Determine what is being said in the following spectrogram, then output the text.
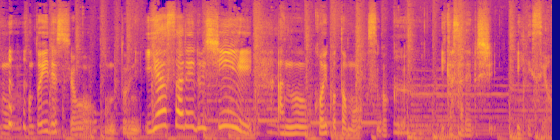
もう本当いいですよ。本当に。癒されるし、あの、こういうこともすごく生かされるし、いいですよ。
